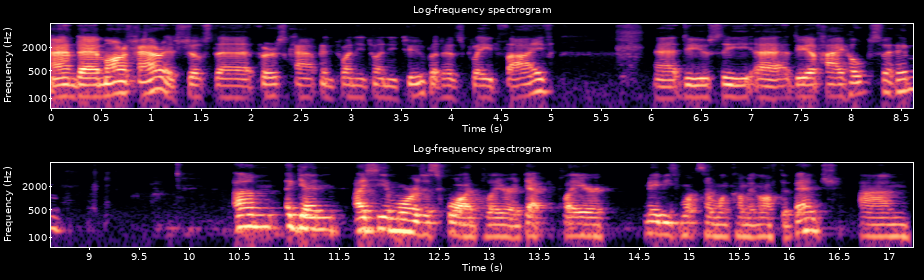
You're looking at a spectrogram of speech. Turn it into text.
And uh, Mark Harris, just uh, first cap in 2022, but has played five. Uh, do you see? Uh, do you have high hopes for him? Um, again, I see him more as a squad player, a depth player. Maybe he's want someone coming off the bench. Um,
